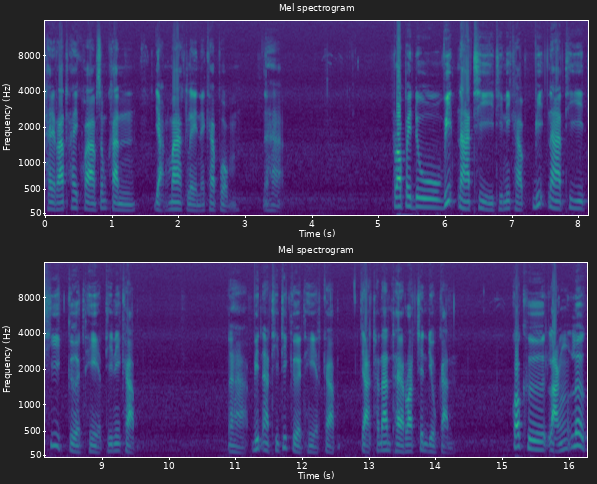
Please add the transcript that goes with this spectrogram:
ไทยรัฐให้ความสำคัญอย่างมากเลยนะครับผมนะฮะเราไปดูวินาทีทีนี้ครับ วินาทีที่เกิดเหตุทีนี้ครับนะฮะวินาทีที่เกิดเหตุครับ จากทางด้านไทยรัฐเช่นเดียวกัน ก็คือหลังเลิก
